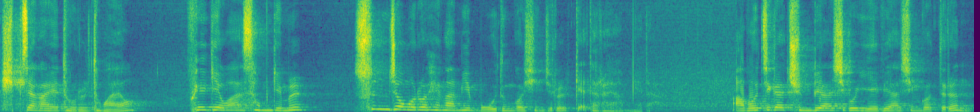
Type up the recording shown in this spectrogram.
십자가의 도를 통하여 회개와 섬김을 순종으로 행함이 모든 것인 줄을 깨달아야 합니다. 아버지가 준비하시고 예비하신 것들은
